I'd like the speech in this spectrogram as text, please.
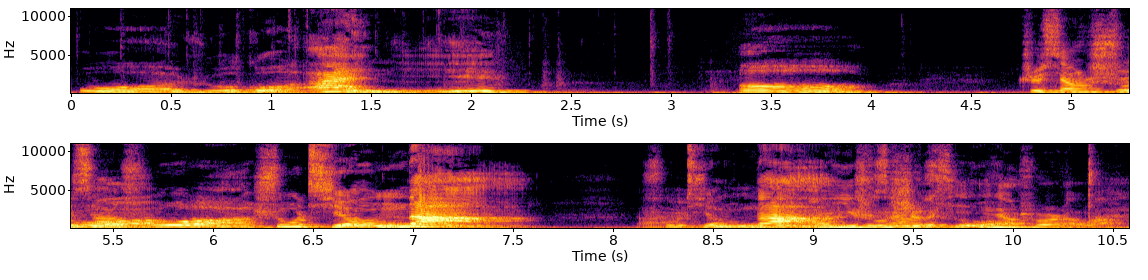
我如果爱你，哦，致橡树。致橡树，舒婷的，舒婷的。啊，一书是个写树小说的，忘了。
